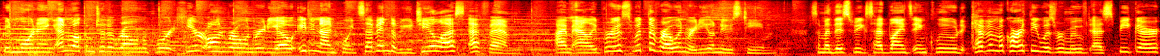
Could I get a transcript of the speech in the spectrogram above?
Good morning and welcome to the Rowan Report here on Rowan Radio 89.7 WGLS FM. I'm Allie Bruce with the Rowan Radio News Team. Some of this week's headlines include Kevin McCarthy was removed as Speaker,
